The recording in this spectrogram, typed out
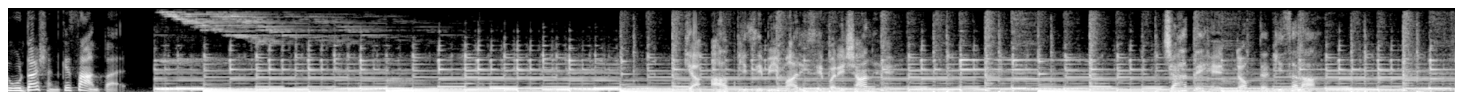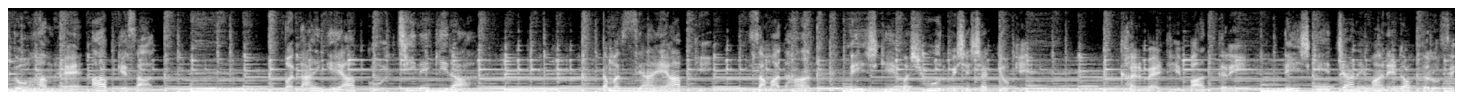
दूरदर्शन किसान पर। क्या आप किसी बीमारी से परेशान हैं? चाहते हैं डॉक्टर की सलाह? तो हम हैं आपके साथ। बताएँगे आपको जीने की राह। समस्याएँ आपकी। समाधान देश के मशहूर विशेषज्ञों के। घर बैठे बात करें देश के जाने माने डॉक्टरों से।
